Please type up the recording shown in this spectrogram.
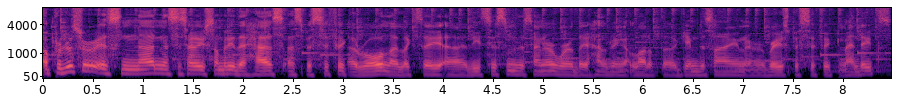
A producer is not necessarily somebody that has a specific uh, role, like, like say a lead system designer where they're handling a lot of the game design or very specific mandates.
